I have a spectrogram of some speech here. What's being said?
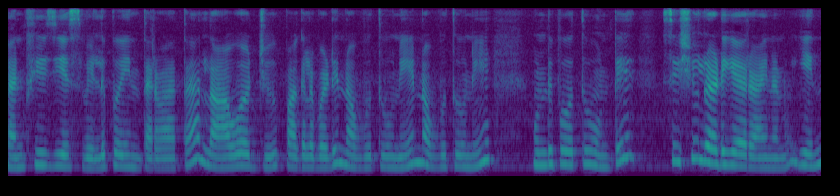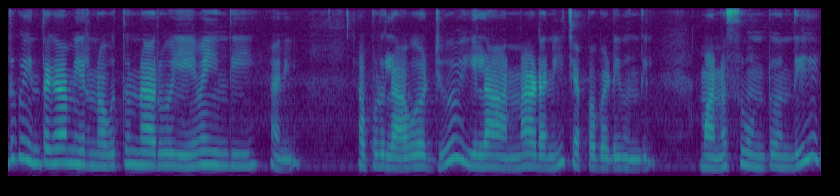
కన్ఫ్యూజియస్ వెళ్ళిపోయిన తర్వాత లావోర్జు పగలబడి నవ్వుతూనే నవ్వుతూనే ఉండిపోతూ ఉంటే శిష్యులు అడిగారు ఆయనను ఎందుకు ఇంతగా మీరు నవ్వుతున్నారు? ఏమైంది? అని. అప్పుడు లావోర్జు ఇలా అన్నాడని చెప్పబడి ఉంది. మనస్సు ఉంటుంది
